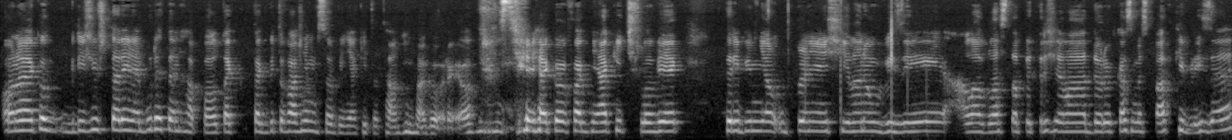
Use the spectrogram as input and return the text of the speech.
ono jako, když už tady nebude ten hapal, tak, tak by to vážně musel být nějaký totální magor, jo? Prostě jako fakt nějaký člověk, který by měl úplně šílenou vizi, ale Vlasta Petržela do roka jsme zpátky v Lize,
